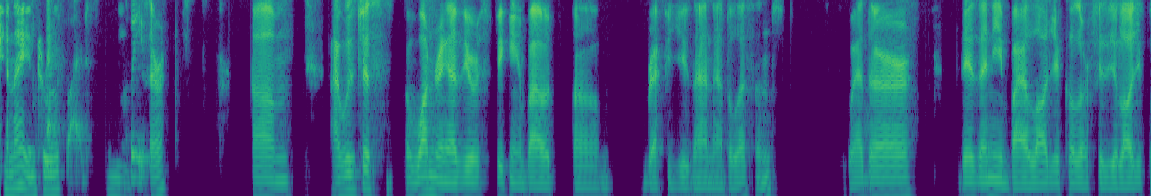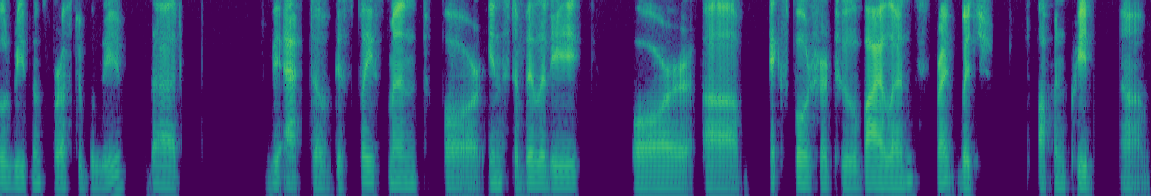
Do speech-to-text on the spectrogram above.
Can I interrupt? Next slide, please. Sarah? Um, I was just wondering, as you were speaking about um, refugees and adolescents, whether there's any biological or physiological reasons for us to believe that the act of displacement or instability or uh, exposure to violence, right, which often pre, um,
